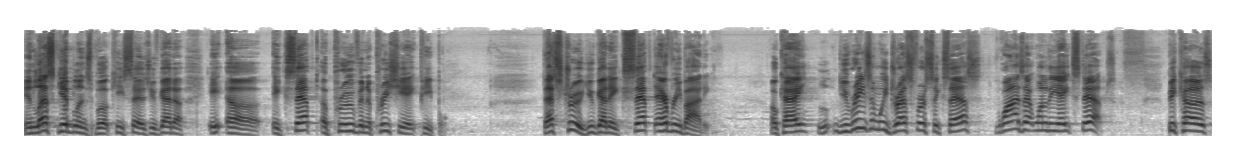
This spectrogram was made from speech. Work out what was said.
In Les Giblin's book, he says you've got to uh, accept, approve, and appreciate people. That's true. You've got to accept everybody. Okay? The reason we dress for success, why is that one of the eight steps? Because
